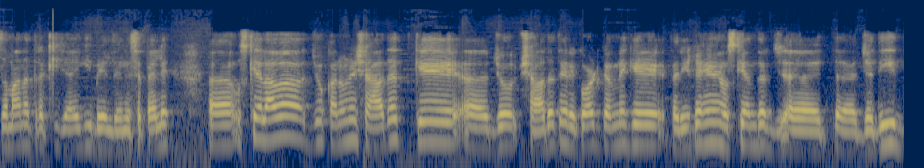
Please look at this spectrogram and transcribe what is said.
जमानत रखी जाएगी बेल देने से पहले। उसके अलावा जो कानून शहादत के जो शहादतें रिकॉर्ड करने के तरीके हैं, उसके अंदर जदीद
